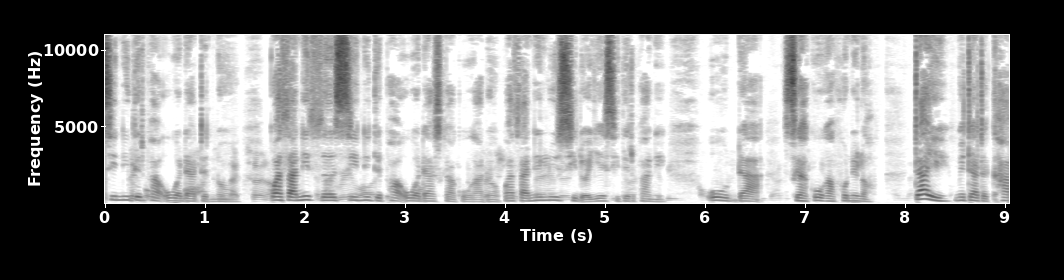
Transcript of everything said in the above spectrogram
စီနီတိတဖာအိုဝဒတနောပွာစာနီသစီနီတိတဖာအိုဝဒစကာကိုကတော့ပွာစာနီလူစီတော့ရက်စီတိတဖာနေအိုဒါစကာကိုကဖုန်နေလောတိုင်မိတတခါ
